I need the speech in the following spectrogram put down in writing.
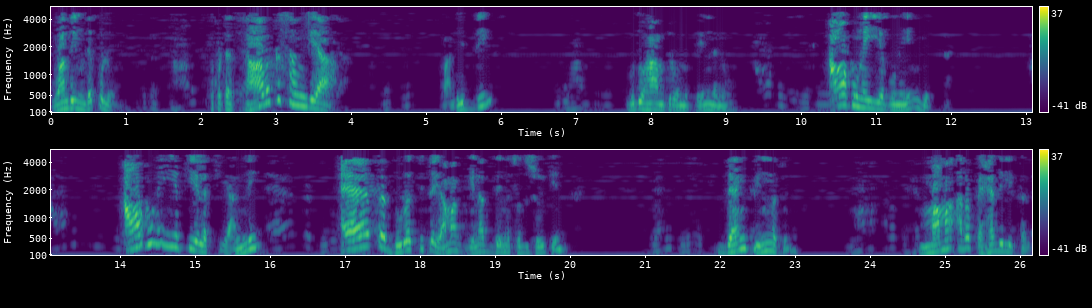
වඳින්න පුළුවන්. එතකොට ශ්‍රාවක සංඝයා වඳිද්දී බුදුහාමුදුරුවෝ පෙන්නනවා ආහුණීය ගුණයෙන් යුක්තයි. ආහුණීය කියලා කියන්නේ ඈත දුර සිට යමක් ගෙනත් දෙන්න සුදුසුයි කියන්නේ. දැන් පින්වතුනි මම අර පැහැදිලි කළ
